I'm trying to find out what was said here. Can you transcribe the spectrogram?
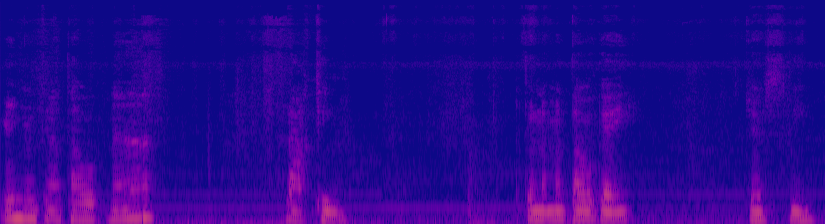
Yan yung tinatawag na rocking. Ito naman tawag ay Jocelyn.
